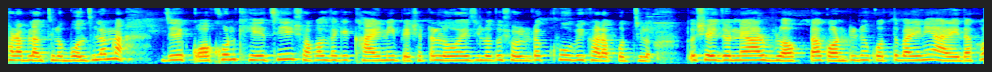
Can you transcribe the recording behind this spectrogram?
খারাপ লাগছিল। বলছিলাম না যে কখন খেয়েছি সকাল থেকে খাইনি প্রেশারটা লো হয়েছিল তো শরীরটা খুবই খারাপ করছিল। তো সেই জন্যে আর ব্লগটা কন্টিনিউ করতে পারিনি। আর এই দেখো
